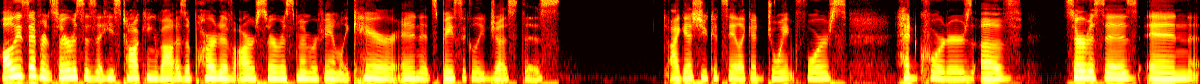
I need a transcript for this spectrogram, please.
all these different services that he's talking about is a part of our service member family care, and it's basically just this, I guess you could say, like a joint force headquarters of services. And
